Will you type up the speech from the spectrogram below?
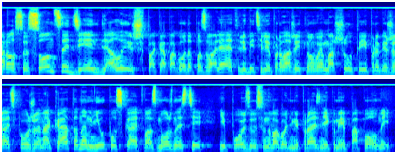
Мороз и солнце – день для лыж. Пока погода позволяет, любители проложить новые маршруты и пробежать по уже накатанным не упускают возможности и пользуются новогодними праздниками по полной.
